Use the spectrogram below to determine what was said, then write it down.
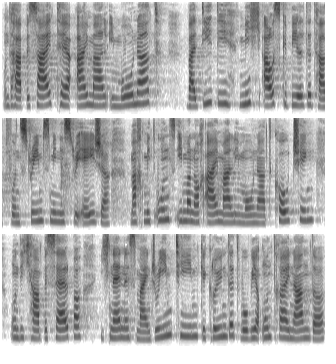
und habe seither einmal im Monat, weil die, die mich ausgebildet hat von Streams Ministry Asia, macht mit uns immer noch einmal im Monat Coaching und ich habe selber, ich nenne es mein Dream Team, gegründet, wo wir untereinander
